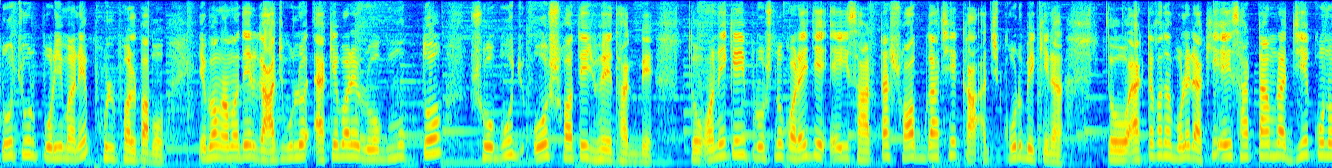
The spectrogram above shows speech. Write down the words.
প্রচুর পরিমাণে ফুল ফল পাবো এবং আমাদের গাছগুলো একেবারে রোগমুক্ত, সবুজ ও সতেজ হয়ে থাকবে। তো অনেকেই প্রশ্ন করে যে এই সারটা সব গাছে কাজ করবে কিনা? তো একটা কথা বলে রাখি, এই সারটা আমরা যে কোনো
